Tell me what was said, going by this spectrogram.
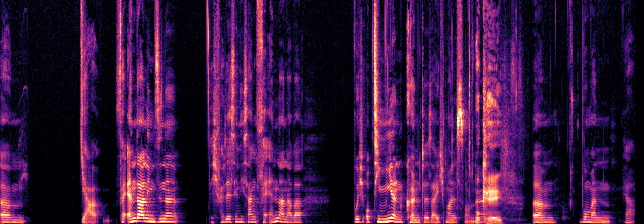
ähm, ja, verändern im Sinne, ich würde jetzt nicht sagen verändern, aber wo ich optimieren könnte, sage ich mal so. Ne? Okay. Ähm, wo man ja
